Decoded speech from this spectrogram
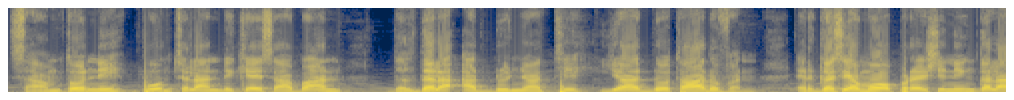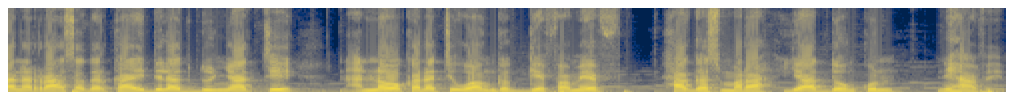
saamtonni Puuntilaand keessaa ba'an daldala addunyaatti yaaddoo ta'aa dhufan. Ergasii ammoo opereeshiniin galaanarraa sadarkaa idil addunyaatti naannawa kanatti waan gaggeeffameef hagas mara yaaddoon kun ni hafe.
